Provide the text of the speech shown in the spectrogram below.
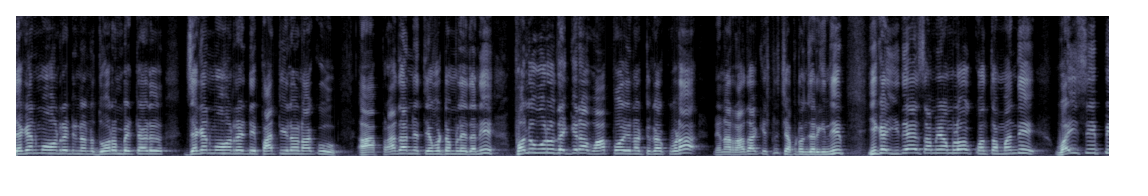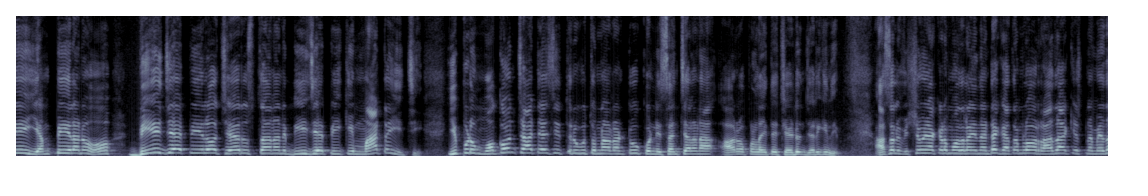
జగన్మోహన్ రెడ్డి నన్ను దూరం పెట్టాడు. జగన్మోహన్ రెడ్డి పార్టీలో నాకు ఆ ప్రాధాన్యత ఇవ్వటం లేదని పలువురు దగ్గర వాపోయినట్టుగా కూడా నిన్న రాధాకృష్ణ చెప్పడం జరిగింది. ఇక ఇదే సమయంలో కొంతమంది వైసీపీ ఎంపీలను బీజేపీలో చేరుస్తానని బీజేపీకి మాట ఇచ్చి ఇప్పుడు ముఖం చాటేసి తిరుగుతున్నాడంటూ కొన్ని సంచలన ఆరోపణలు అయితే చేయడం జరిగింది. అసలు విషయం ఎక్కడ మొదలైందంటే గతంలో రాధాకృష్ణ మీద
